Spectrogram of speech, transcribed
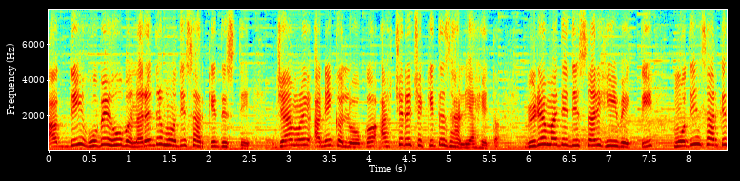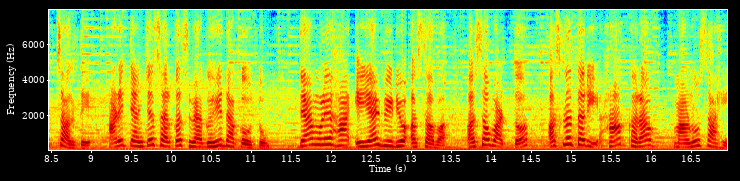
अगदी हुबेहूब नरेंद्र मोदी सारखे दिसते ज्यामुळे अनेक लोक आश्चर्यचकित झाले आहेत. व्हिडिओमध्ये दिसणारी ही व्यक्ती मोदींसारखेच चालते आणि त्यांच्यासारखा स्वॅगही दाखवतो. त्यामुळे हा ए आय व्हिडिओ असावा असं वाटतं असलं तरी हा खरा माणूस आहे.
